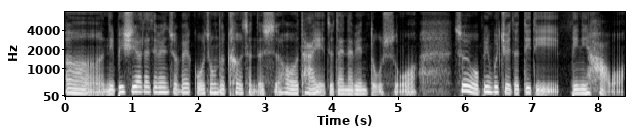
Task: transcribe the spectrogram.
呃，你必须要在这边准备国中的课程的时候，他也就在那边读书。所以我并不觉得弟弟比你好哦，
